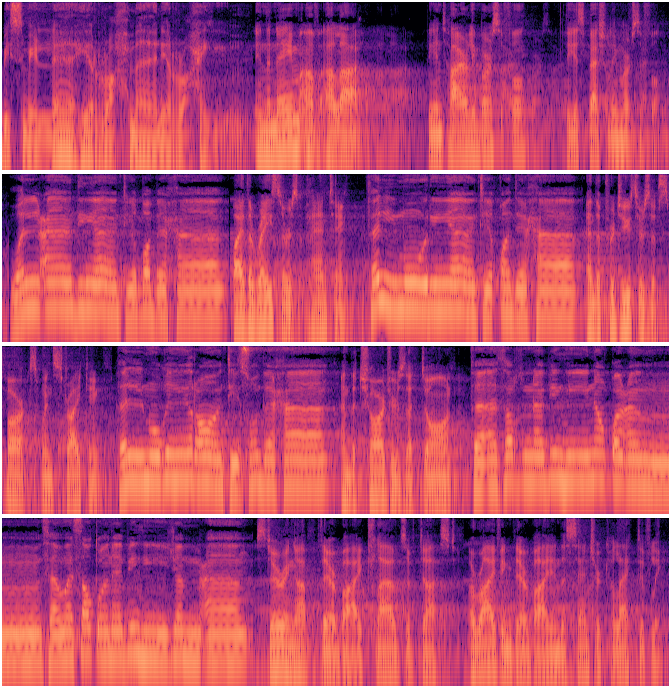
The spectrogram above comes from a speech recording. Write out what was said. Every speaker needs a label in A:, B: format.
A: بسم الله الرحمن الرحيم
B: In the name of Allah, the entirely merciful, the especially merciful. By the racers panting. And the producers of sparks when striking. And the chargers at dawn. Stirring up thereby clouds of dust, arriving thereby in the center collectively.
